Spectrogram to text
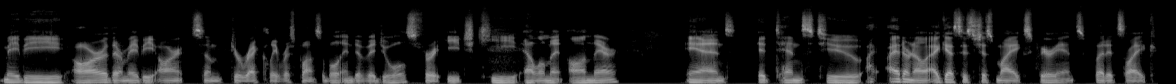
maybe are, there maybe aren't some directly responsible individuals for each key element on there. And it tends to I, I don't know, I guess it's just my experience, but it's like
